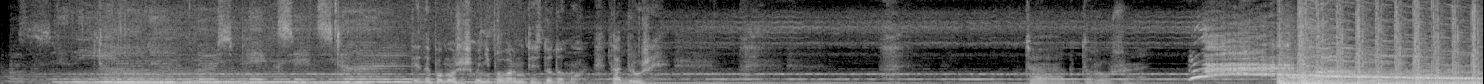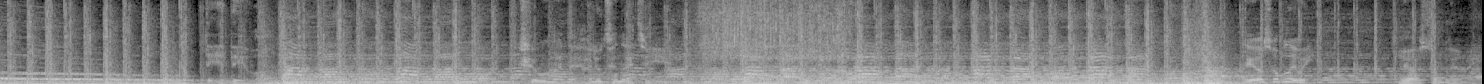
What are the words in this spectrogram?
Допоможеш мені повернутись додому. Так, друже. Так, друже. Ти диво. Чи у мене галюцинації? Ти особливий. Я особливий.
